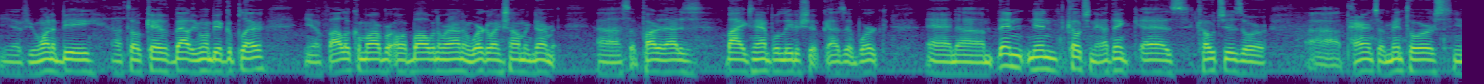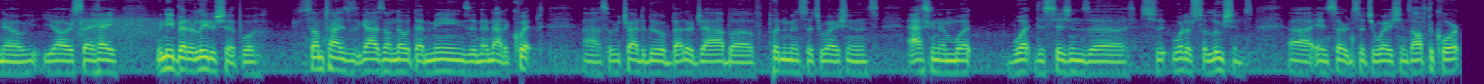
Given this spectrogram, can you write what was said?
you know, if you want to be, I told Khalif Battle, you want to be a good player, you know, follow Kamar Baldwin around and work like Sean McDermott. Uh, so part of that is by example leadership, guys that work. And um, then, then coaching. I think as coaches or uh, parents or mentors, you know, you always say, hey, we need better leadership. Well, sometimes the guys don't know what that means and they're not equipped. Uh, so we try to do a better job of putting them in situations, asking them what what decisions, uh, what are solutions uh, in certain situations off the court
